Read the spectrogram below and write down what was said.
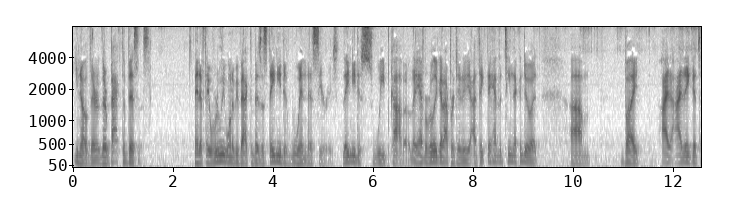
you know, they're they're back to business. And if they really want to be back to business, they need to win this series. They need to sweep Cabo. They have a really good opportunity. I think they have the team that can do it. Um, but I, I think it's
